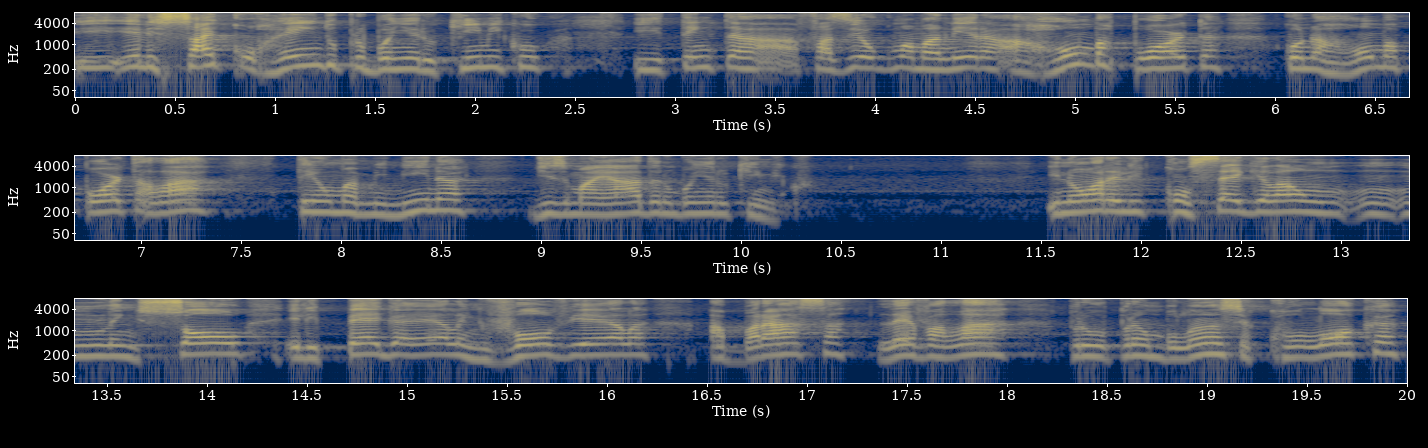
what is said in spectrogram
E ele sai correndo para o banheiro químico e tenta fazer alguma maneira, arromba a porta. Quando arromba a porta lá, tem uma menina desmaiada no banheiro químico. E na hora ele consegue lá um, um, um lençol, ele pega ela, envolve ela, abraça, leva lá para a ambulância, coloca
